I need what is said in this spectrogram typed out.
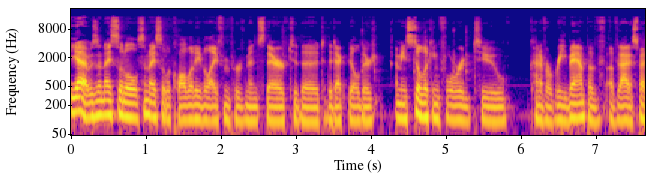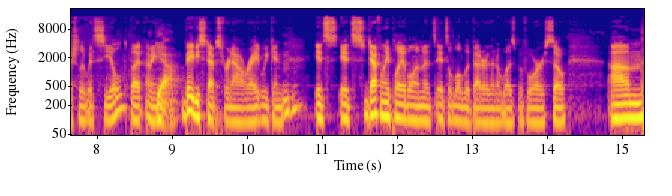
Yeah, it was a nice little some nice little quality of life improvements there to the to the deck builder. I mean, still looking forward to kind of a revamp of, of that, especially with sealed. But I mean, Yeah. baby steps for now, right? We can. It's it's definitely playable and it's it's a little bit better than it was before. So, um,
